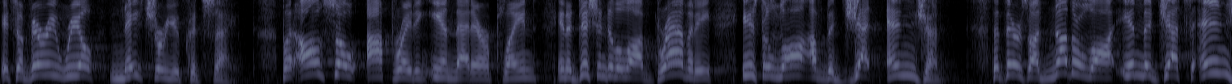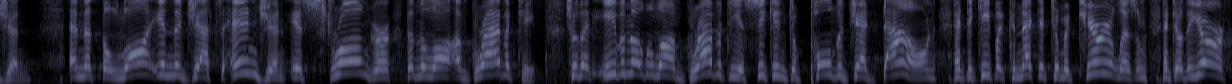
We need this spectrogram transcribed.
It's a very real nature, you could say. But also operating in that airplane, in addition to the law of gravity, is the law of the jet engine that there's another law in the jet's engine, and that the law in the jet's engine is stronger than the law of gravity. So that even though the law of gravity is seeking to pull the jet down and to keep it connected to materialism and to the earth,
